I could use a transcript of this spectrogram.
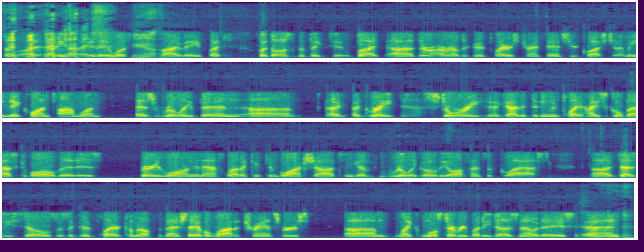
So uh, anyway, they listed yeah. five eight, but but those are the big two. But uh, there are other good players. Trent, to answer your question, I mean, Nae'Qwan Tomlin has really been. Uh, a, a great story. A guy that didn't even play high school basketball that is very long and athletic and can block shots and get really go to the offensive glass. Uh, Desi Sills is a good player coming off the bench. They have a lot of transfers, um, like most everybody does nowadays, and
